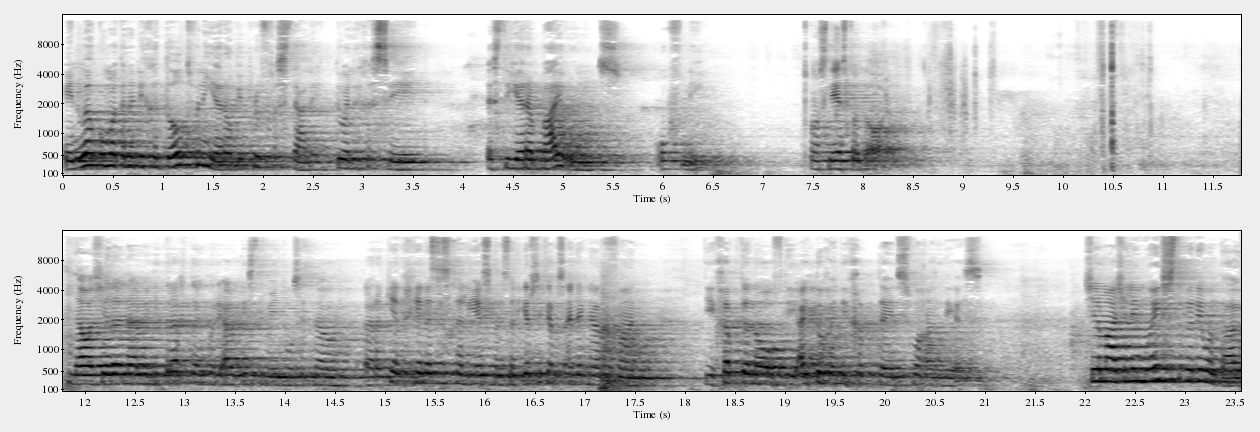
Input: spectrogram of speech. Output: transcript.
en ook omdat hulle die geduld van die Here op die proef gestel het toe hulle gesê het is die Here by ons of nie. Ons lees tot daar. Nou as julle nou net terugdink oor die Ou Testament, ons het nou 'n rukkie in Genesis gelees, maar dis nou die eerste keer ons eintlik nou van die Egipte na of die uittog uit Egipte en so aanlees. As julle maar as julle 'n mooi storie onthou,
